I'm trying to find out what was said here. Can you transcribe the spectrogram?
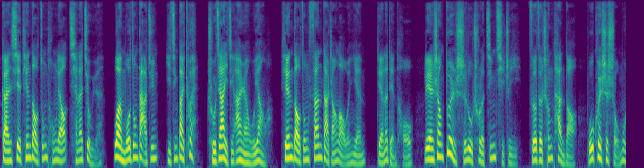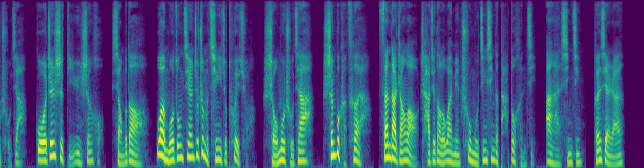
感谢天道宗同僚前来救援，万魔宗大军已经败退，楚家已经安然无恙了。”天道宗三大长老闻言，点了点头，脸上顿时露出了惊奇之意，啧啧称叹道：“不愧是守墓楚家，果真是底蕴深厚。想不到万魔宗竟然就这么轻易就退去了。守墓楚家深不可测呀！”三大长老察觉到了外面触目惊心的打斗痕迹，暗暗心惊。很显然，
